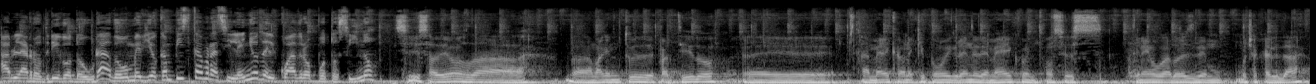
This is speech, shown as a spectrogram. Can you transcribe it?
Habla Rodrigo Dourado, mediocampista brasileño del cuadro potosino. Sí, sabemos la magnitud del partido. Eh, América es un equipo muy grande de México, entonces tiene jugadores de mucha calidad,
